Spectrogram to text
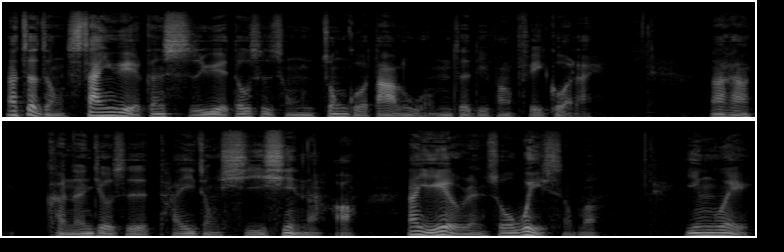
那这种三月跟十月都是从中国大陆我们这地方飞过来，那它可能就是他一种习性了啊。那也有人说为什么？因为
